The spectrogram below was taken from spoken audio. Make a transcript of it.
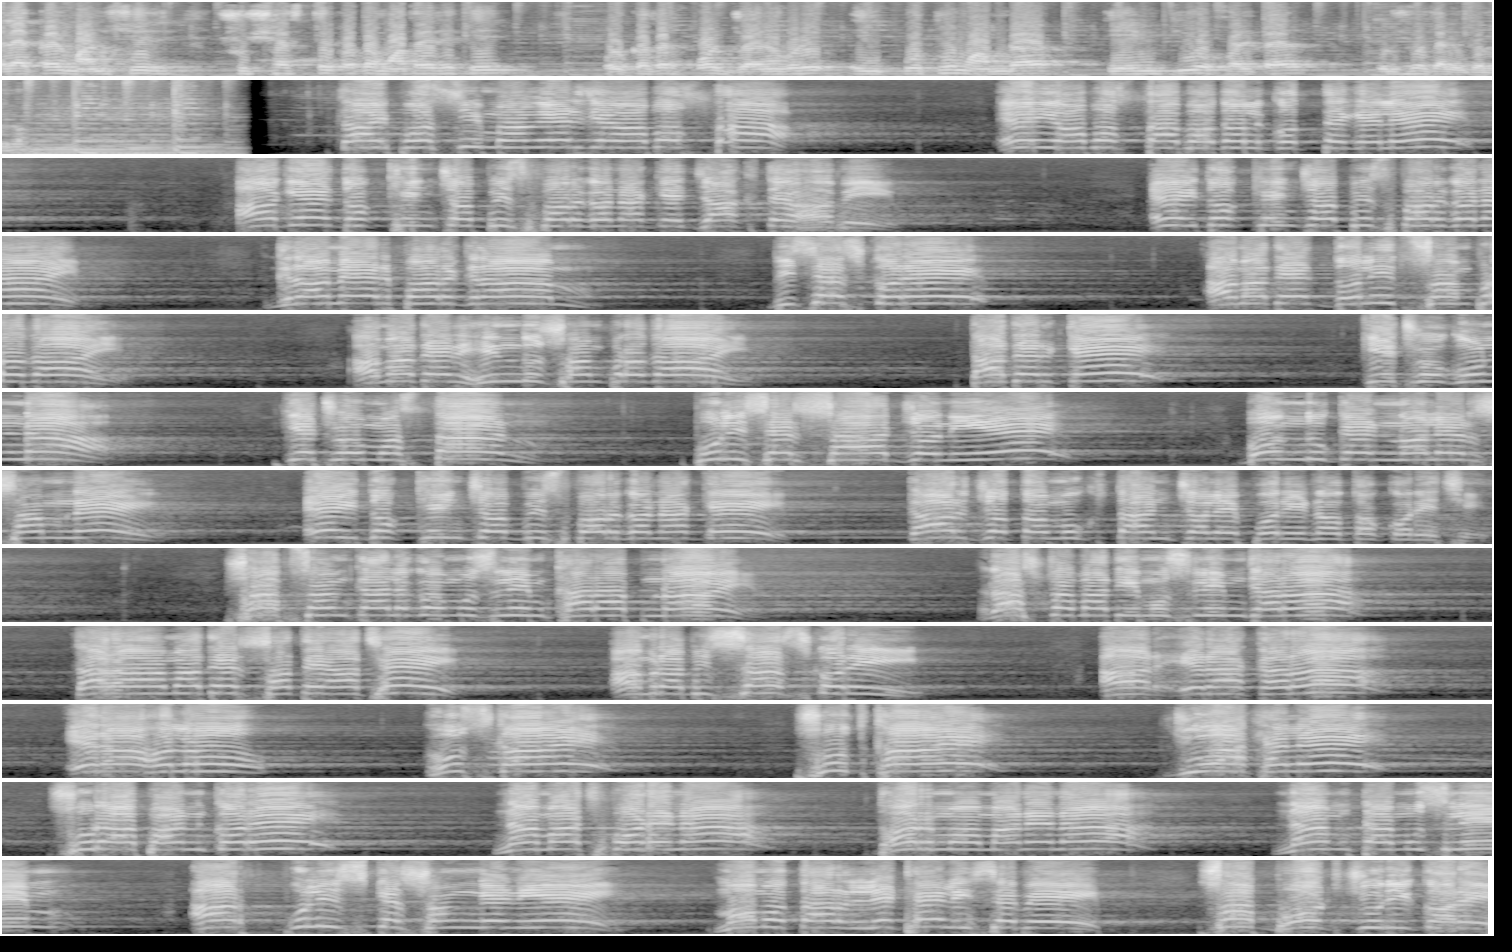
এলাকার মানুষের সুস্বাস্থ্যের কথা মাথায় রেখে কলকাতার পর জয়নগরে এই প্রথম আমরা টিএমটিও হলটার পরিষেবা চালু করলাম। তাই পশ্চিমবঙ্গের যে অবস্থা, এই অবস্থা বদল করতে গেলে আগে দক্ষিণ চব্বিশ পরগনাকে জাগতে হবে। এই দক্ষিণ চব্বিশ পরগনায় গ্রামের পর গ্রাম, বিশেষ করে আমাদের দলিত সম্প্রদায়, আমাদের হিন্দু সম্প্রদায়, তাদেরকে কিছু গুন্ডা, কিছু মস্তান পুলিশের সাহায্য নিয়ে বন্দুকের নলের সামনে এই দক্ষিণ চব্বিশ পরগনাকে কার্যত মুক্তাঞ্চলে পরিণত করেছে। সব সংখ্যালঘু মুসলিম খারাপ নয়। রাষ্ট্রবাদী মুসলিম যারা, তারা আমাদের সাথে আছে। আমরা বিশ্বাস করি। আর এরা কারা? এরা হলো ঘুষ খায়, সুদ খায়, জুয়া খেলে, সুরা পান করে, নামাজ পড়ে না, ধর্ম মানে না, নামটা মুসলিম, আর পুলিশকে সঙ্গে নিয়ে মমতার লেঠেল হিসেবে সব ভোট চুরি করে।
